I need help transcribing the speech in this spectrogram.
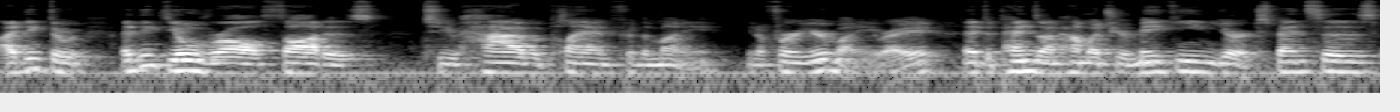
I think the I think the overall thought is to have a plan for the money you know, for your money, right? And it depends on how much you're making, your expenses.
